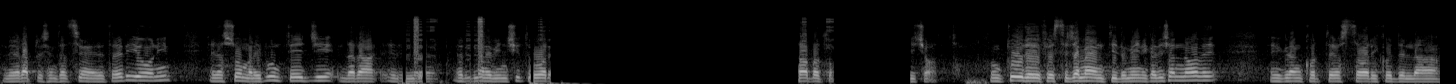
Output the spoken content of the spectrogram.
le, rappresentazioni dei tre rioni e la somma dei punteggi darà il, il rione vincitore sabato 18. Conclude i festeggiamenti domenica 19 il gran corteo storico della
